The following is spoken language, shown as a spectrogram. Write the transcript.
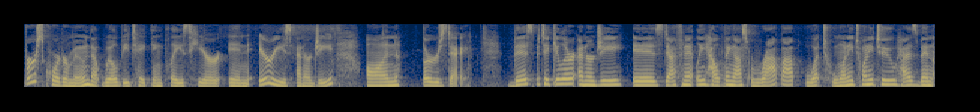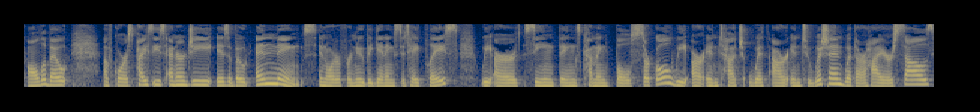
first quarter moon that will be taking place here in Aries energy on Thursday. This particular energy is definitely helping us wrap up what 2022 has been all about. Of course, Pisces energy is about endings in order for new beginnings to take place. We are seeing things coming full circle. We are in touch with our intuition, with our higher selves,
